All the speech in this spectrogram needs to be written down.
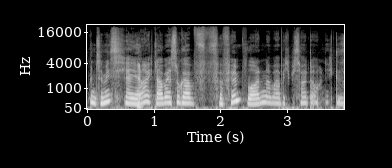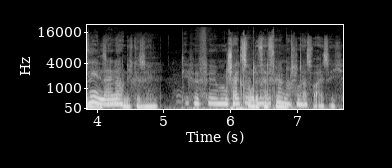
bin ziemlich sicher, ja. ja. Ich glaube, er ist sogar verfilmt worden, aber habe ich bis heute auch nicht gesehen, nee, leider. Ich auch nicht gesehen. Die Verfilmung. Chucks wurde verfilmt, das weiß ich.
